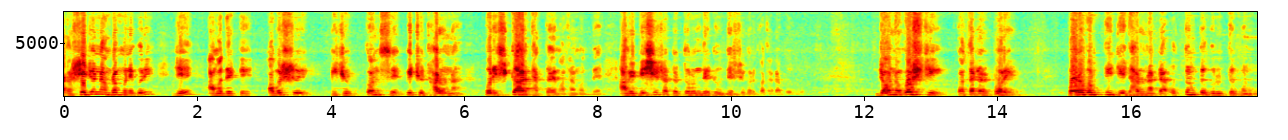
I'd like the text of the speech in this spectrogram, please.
এখন সেই জন্য আমরা মনে করি যে আমাদেরকে অবশ্যই কিছু কনসেপ্ট কিছু ধারণা পরিষ্কার থাকতে হয় মাথার মধ্যে। আমি বিশেষত তরুণদেরকে উদ্দেশ্য করে কথাটা বলব। জনগোষ্ঠী কথাটার পরে পরবর্তী যে ধারণাটা অত্যন্ত গুরুত্বপূর্ণ,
